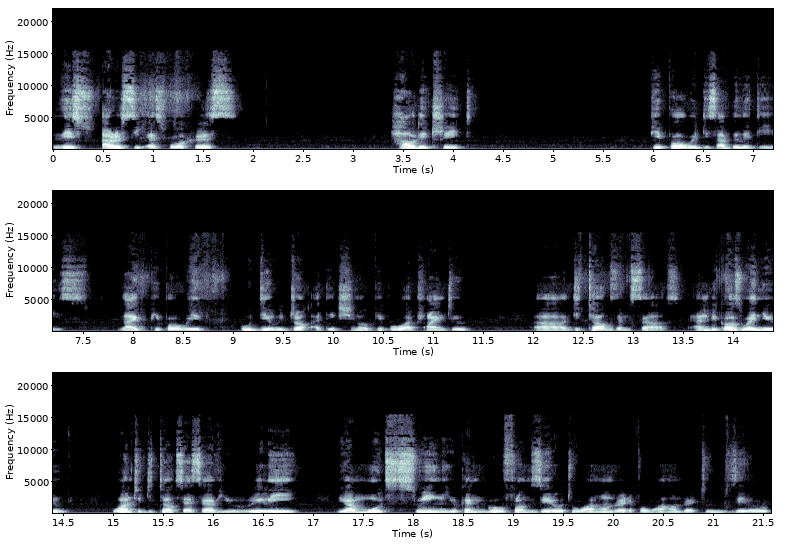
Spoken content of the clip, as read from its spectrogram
these RCS workers how they treat people with disabilities, like people with who deal with drug addiction or people who are trying to uh, detox themselves. And because when you want to detox yourself, you really your mood swing. You can go from zero to one hundred, from one hundred to zero.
